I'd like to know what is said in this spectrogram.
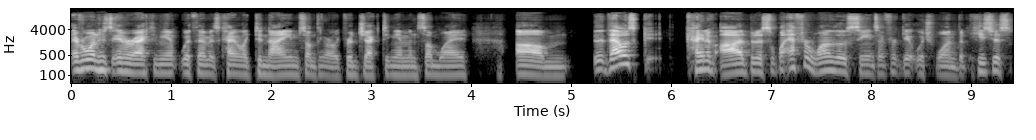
everyone who's interacting with him is kind of like denying him something or like rejecting him in some way. Um, that was kind of odd, but it's after one of those scenes, I forget which one, but he's just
